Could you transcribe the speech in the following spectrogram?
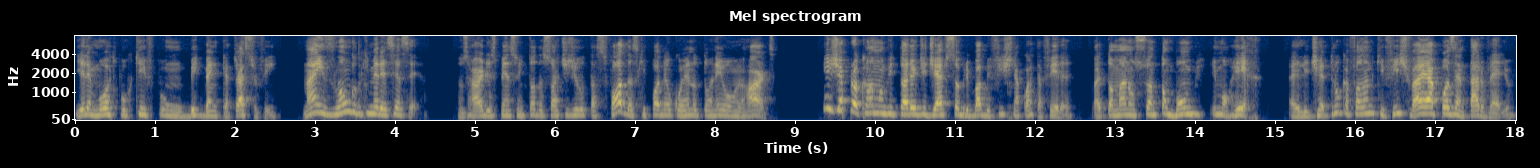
e ele é morto por Keith por um Big Bang Catastrophe, mais longo do que merecia ser. Os Hardys pensam em toda sorte de lutas fodas que podem ocorrer no torneio Owen Hart, e já proclamam vitória de Jeff sobre Bob Fish na quarta-feira. Vai tomar um Swanton Bomb e morrer. A Elite retruca falando que Fish vai aposentar o velho.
